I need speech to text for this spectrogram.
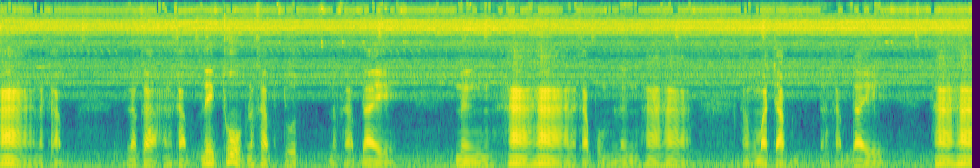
ห้านะครับแล้วก็นะครับเลขทูบนะครับจุดนะครับได้หนึ่งห้าห้านะครับผมหนึ่งห้าห้าเขาก็มาจับนะครับได้ห้าห้า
